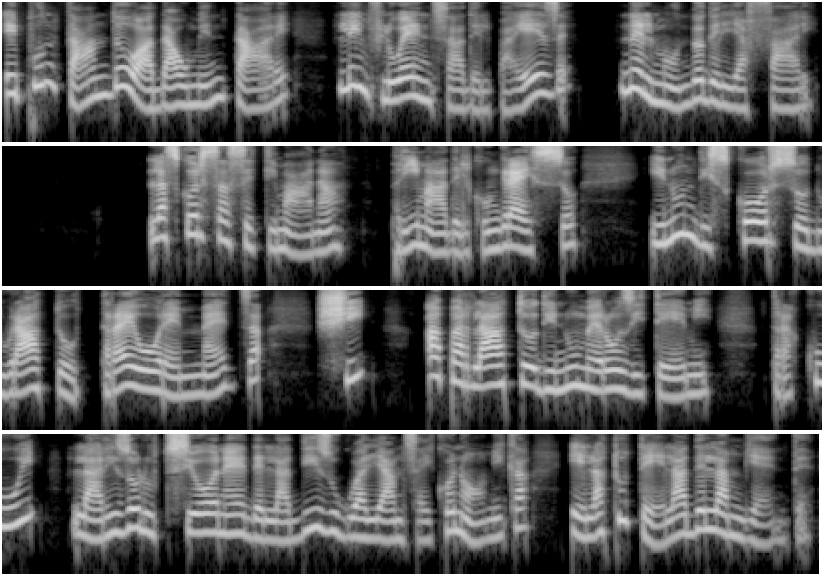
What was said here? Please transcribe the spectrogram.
e puntando ad aumentare l'influenza del paese nel mondo degli affari. La scorsa settimana, prima del congresso, in un discorso durato tre ore e mezza, Xi ha parlato di numerosi temi, tra cui la risoluzione della disuguaglianza economica e la tutela dell'ambiente.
